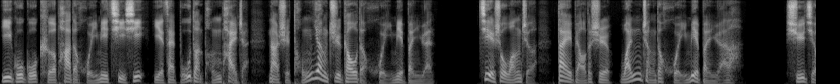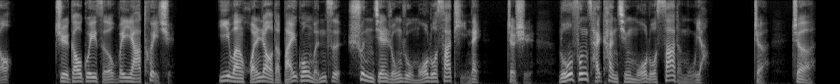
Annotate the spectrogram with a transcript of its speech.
一股股可怕的毁灭气息也在不断澎湃着。那是同样至高的毁灭本源，界兽王者代表的是完整的毁灭本源啊！许久，至高规则威压退去，亿万环绕的白光文字瞬间融入摩罗萨体内。这时，罗峰才看清摩罗萨的模样。这，这。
